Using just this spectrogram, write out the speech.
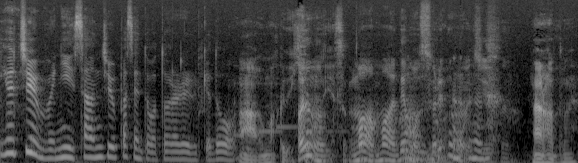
YouTube に30%は取られるけどああうまくできあでもてるねまあまあでもそれでも十分。なるほどね。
